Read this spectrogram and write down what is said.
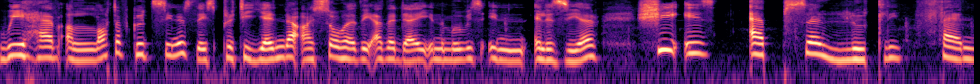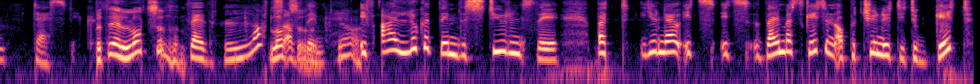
We have a lot of good singers. There's Pretty Yende. I saw her the other day in the movies in Elysere. She is absolutely fantastic. But there are lots of them. There's lots, Lots of, of them. them, yeah. If I look at them, the students there, but you know, it's it's they must get an opportunity to get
